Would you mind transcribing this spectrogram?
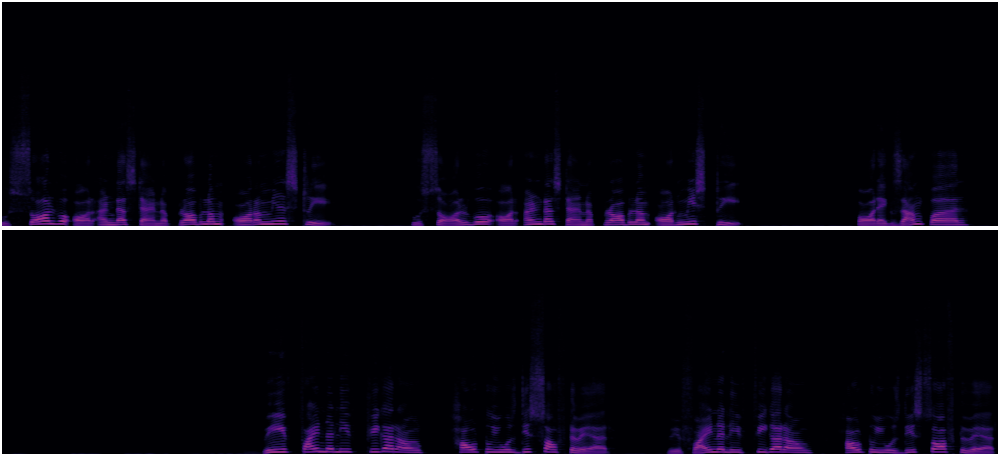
to solve or understand a problem or a mystery. To solve or understand a problem or mystery. For example, we finally figure out how to use this software. We finally figure out how to use this software.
